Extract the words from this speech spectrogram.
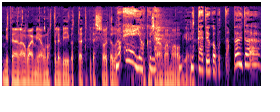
mitään avaimia unohtele viikoittain, että pitäisi soitella No ei ole kyllä. avaamaan ovia. Ja, Nyt täytyy koputtaa pöytää. ja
